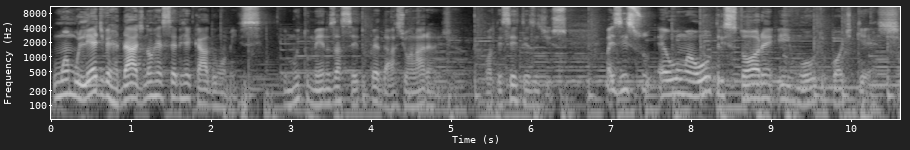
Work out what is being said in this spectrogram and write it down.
Uma mulher de verdade não recebe recado, homens, e muito menos aceita o um pedaço de uma laranja. Pode ter certeza disso. Mas isso é uma outra história em um outro podcast,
